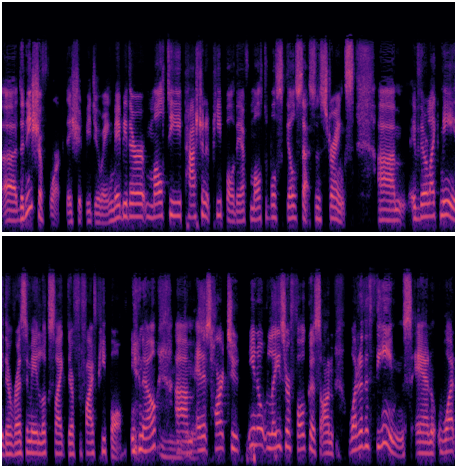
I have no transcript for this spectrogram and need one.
uh, the niche of work they should be doing. Maybe they're multi passionate people, they have multiple skill sets and strengths. Um, if they're like me, their resume looks like they're for five people, you know? Um, yes. And it's hard to, you know, laser focus on what are the themes and what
